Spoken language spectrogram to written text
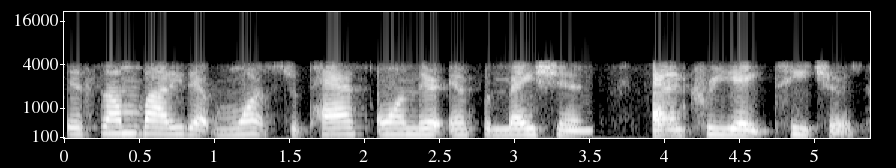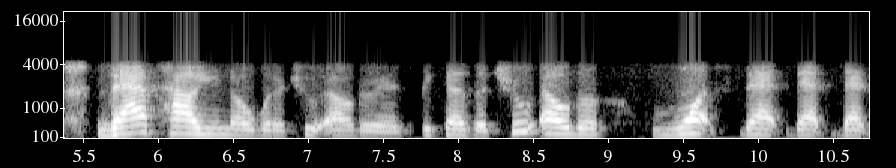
is somebody that wants to pass on their information and create teachers. That's how you know what a true elder is because a true elder wants that that that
